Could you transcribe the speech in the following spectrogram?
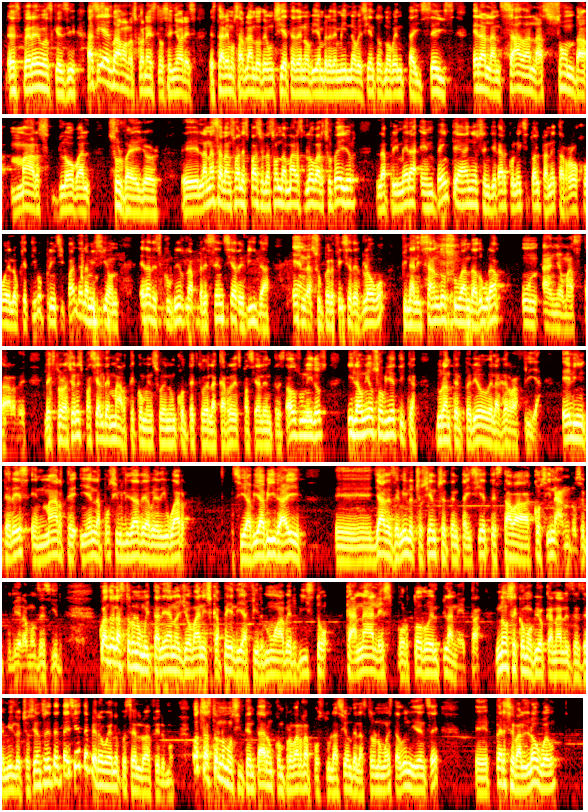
Esperemos que sí. Así es, vámonos con esto, señores. Estaremos hablando de un 7 de noviembre de 1996. Era lanzada la sonda Mars Global Surveyor. Eh, la NASA lanzó al espacio la sonda Mars Global Surveyor, la primera en 20 años en llegar con éxito al planeta rojo. El objetivo principal de la misión era descubrir la presencia de vida en la superficie del globo, finalizando su andadura un año más tarde. La exploración espacial de Marte comenzó en un contexto de la carrera espacial entre Estados Unidos y la Unión Soviética durante el periodo de la Guerra Fría. El interés en Marte y en la posibilidad de averiguar si había vida ahí eh, ya desde 1877 estaba cocinándose, pudiéramos decir, cuando el astrónomo italiano Giovanni Scapelli afirmó haber visto canales por todo el planeta. No sé cómo vio canales desde 1877, pero bueno, pues él lo afirmó. Otros astrónomos intentaron comprobar la postulación del astrónomo estadounidense eh, Percival Lowell,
